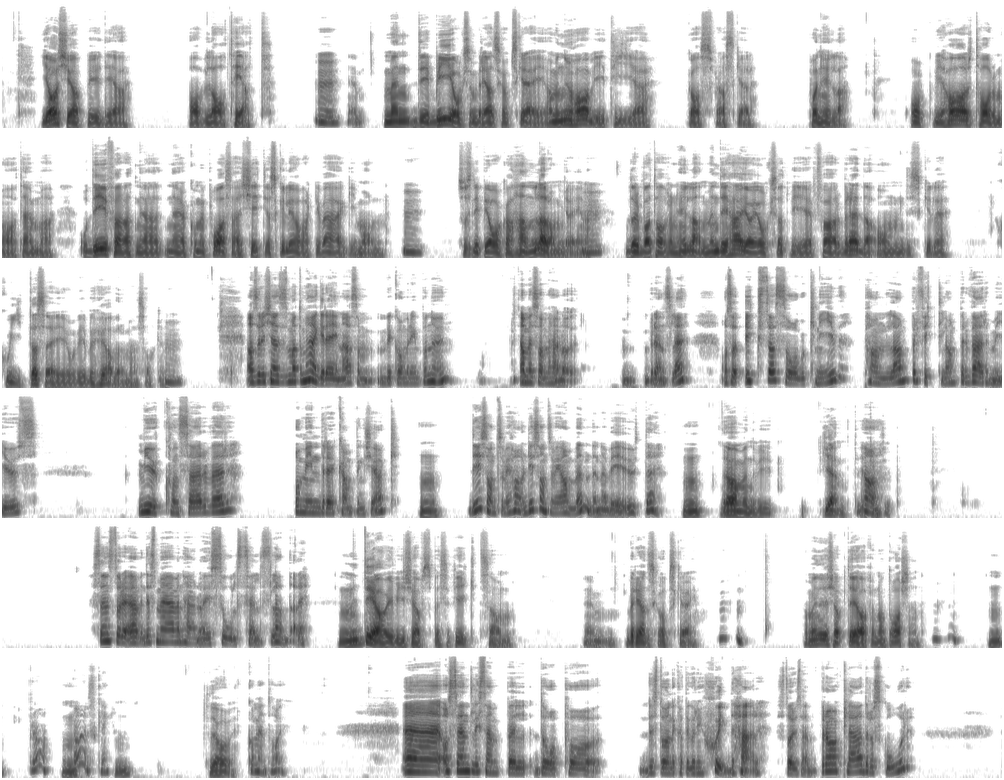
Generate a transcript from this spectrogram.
Jag köper ju det av lathet. Mm. Men det blir också en beredskapsgrej. Ja men nu har vi tio gasflaskor på en hylla. Och vi har torrmat hemma. Och det är ju för att när jag, när jag kommer på så här shit jag skulle ju ha varit iväg imorgon. Mm. Så slipper jag åka och handla de grejerna. Mm. Då är det bara att ta från hyllan. Men det här gör ju också att vi är förberedda om det skulle skita sig och vi behöver de här sakerna. Mm. Alltså det känns som att de här grejerna som vi kommer in på nu, ja men som här då, bränsle, och så yxa, såg och kniv, pannlampor, ficklampor, värmeljus, mjukkonserver och mindre campingkök. Mm. Det är sånt som vi har, det är sånt som vi använder när vi är ute. Mm. Det använder vi jämt i Ja. princip. Sen står det även, det som är även här då är solcellsladdare. Mm, det har ju vi köpt specifikt som um, beredskapsgrej. Mhm. Ja men det köpte jag för något år sedan. Bra, Mm. bra älskling. Så det har vi. Kommer jag inte ihåg. Eh, och sen till exempel då på det står under kategorin skydd här. Står det så här bra kläder och skor.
